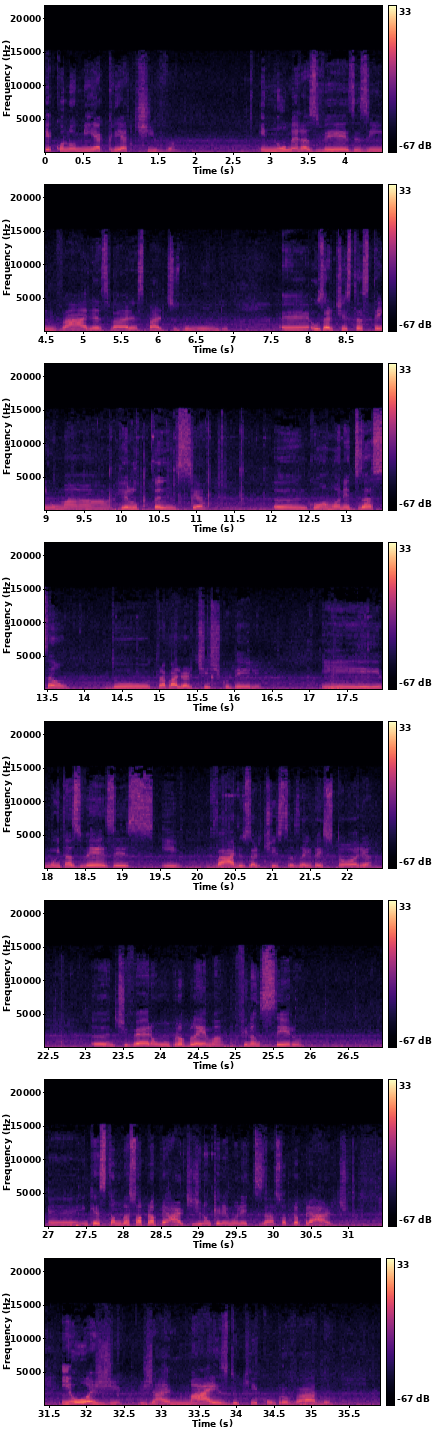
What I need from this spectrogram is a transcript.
economia criativa. Inúmeras vezes em várias, várias partes do mundo, é, os artistas têm uma relutância hum, com a monetização do trabalho artístico dele. E muitas vezes, e vários artistas aí da história hum, tiveram um problema financeiro é, em questão da sua própria arte, de não querer monetizar a sua própria arte. E hoje já é mais do que comprovado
